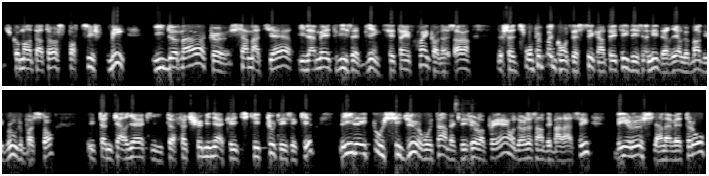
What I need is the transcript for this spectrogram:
du commentateur sportif. Mais il demeure que sa matière, il la maîtrisait bien. C'est un fin connaisseur de cette... On ne peut pas le contester quand tu as été des années derrière le banc des Bruins de Boston et tu as une carrière qui t'a fait cheminer à critiquer toutes les équipes. Mais il été aussi dur autant avec les Européens, on devrait s'en débarrasser. Des Russes, il y en avait trop.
